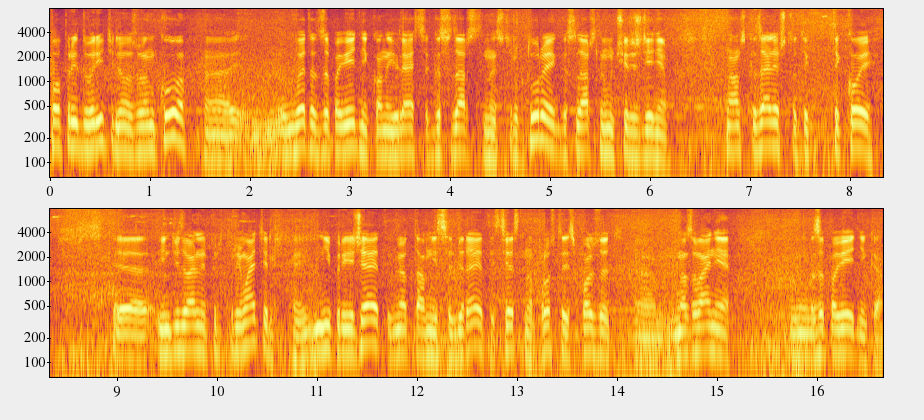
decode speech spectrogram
По предварительному звонку э, в этот заповедник он является государственной структурой, государственным учреждением. Нам сказали, что такой э, индивидуальный предприниматель не приезжает, мед там не собирает, естественно, просто использует э, название заповедника.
